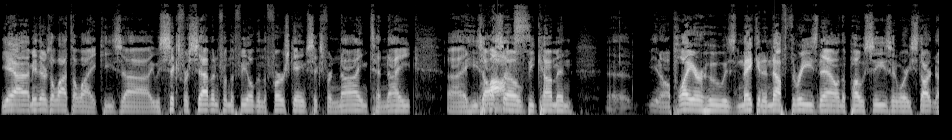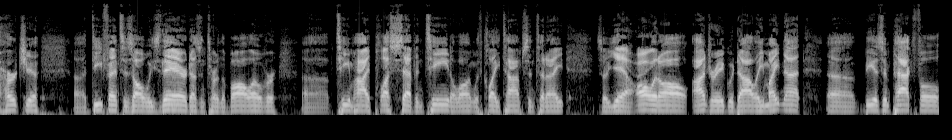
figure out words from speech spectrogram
Yeah, I mean, there's a lot to like. He's uh, he was six for seven from the field in the first game, six for nine tonight. Uh, he's also becoming, uh, you know, a player who is making enough threes now in the postseason where he's starting to hurt you. Uh, defense is always there, doesn't turn the ball over. Uh, team high plus 17, along with Klay Thompson tonight. So yeah, all in all, Andre Iguodala, he might not uh, be as impactful,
